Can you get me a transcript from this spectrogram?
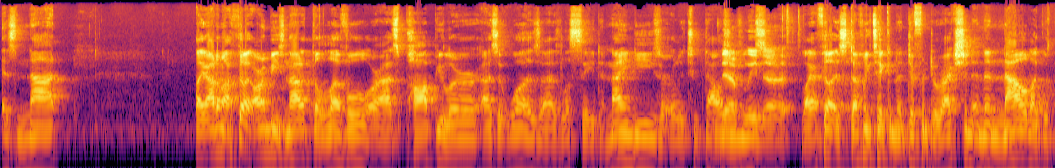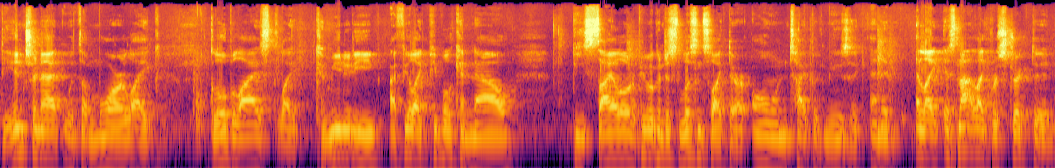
is not like I don't know I feel like R and B is not at the level or as popular as it was as let's say the '90s or early 2000s. Definitely not. Like I feel like it's definitely taken a different direction, and then now like with the internet, with a more like globalized like community, I feel like people can now be siloed or people can just listen to like their own type of music and it and like it's not like restricted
